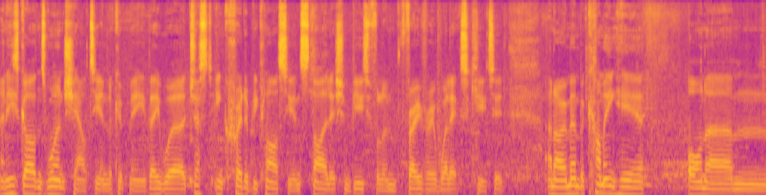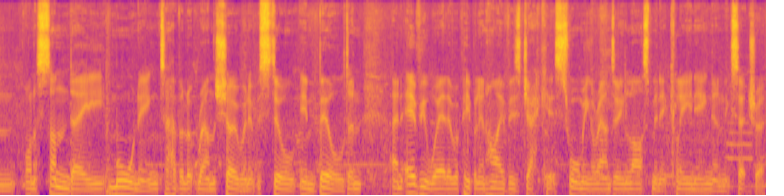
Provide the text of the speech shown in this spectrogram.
And his gardens weren't shouty and look at me. They were just incredibly classy and stylish and beautiful and very, very well executed. And I remember coming here on um, on a Sunday morning to have a look around the show when it was still in build, and and everywhere there were people in high vis jackets swarming around doing last minute cleaning and etc.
